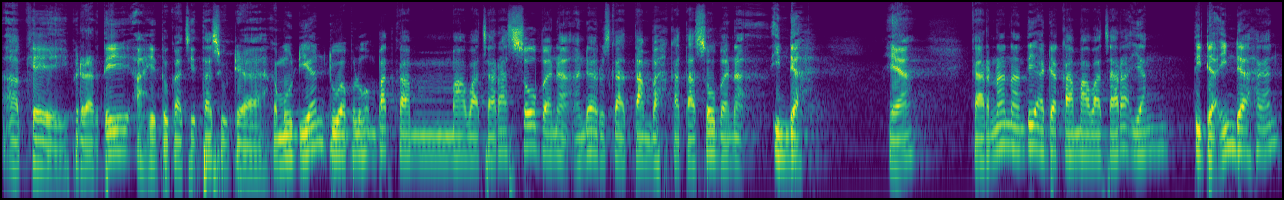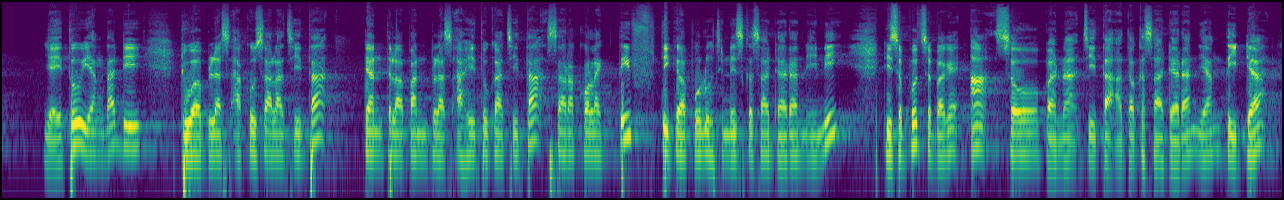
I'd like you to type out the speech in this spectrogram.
Oke, berarti ahituka cita sudah. Kemudian 24 kama wacara sobana. Anda harus tambah kata sobana indah. Ya. Karena nanti ada kama wacara yang tidak indah kan? Yaitu yang tadi 12 aku salah cita dan 18 ahituka cita secara kolektif 30 jenis kesadaran ini disebut sebagai asobana cita atau kesadaran yang tidak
